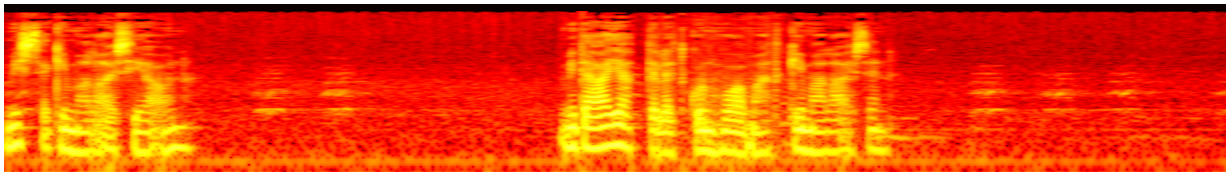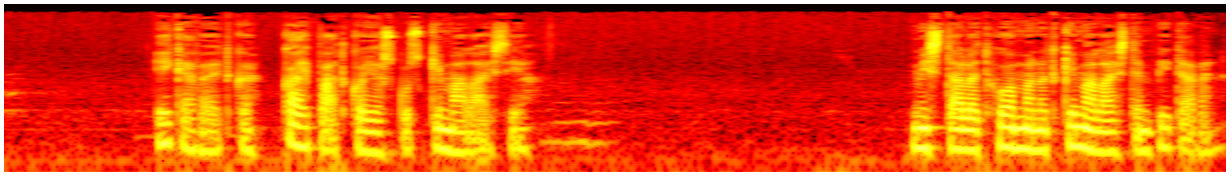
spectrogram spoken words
Missä kimalaisia on? Mitä ajattelet, kun huomaat kimalaisen? Ikävöitkö, kaipaatko joskus kimalaisia? Mistä olet huomannut kimalaisten pitävän?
